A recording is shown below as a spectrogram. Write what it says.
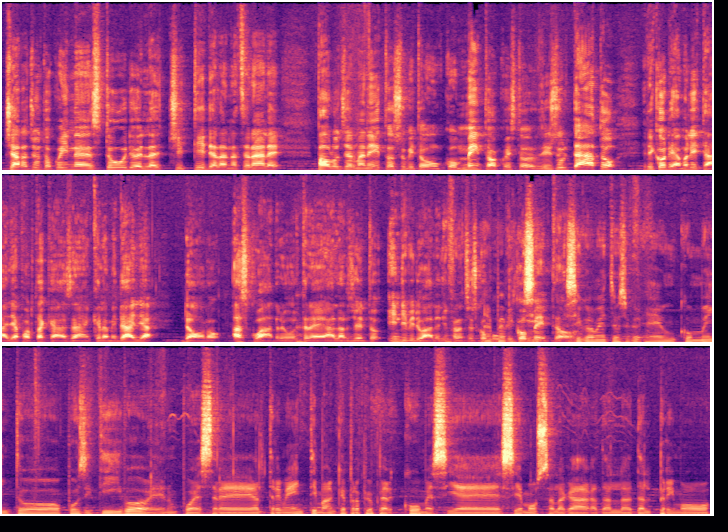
ci ha raggiunto qui in studio il CT della nazionale Paolo Germanetto, subito un commento a questo risultato. Ricordiamo l'Italia porta a casa anche la medaglia d'oro a squadre oltre all'argento individuale di Francesco eh, Pupi. Commento. Sicuramente è un commento positivo e non può essere altrimenti, ma anche proprio per come si è, si è mossa la gara dal, dal, primo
